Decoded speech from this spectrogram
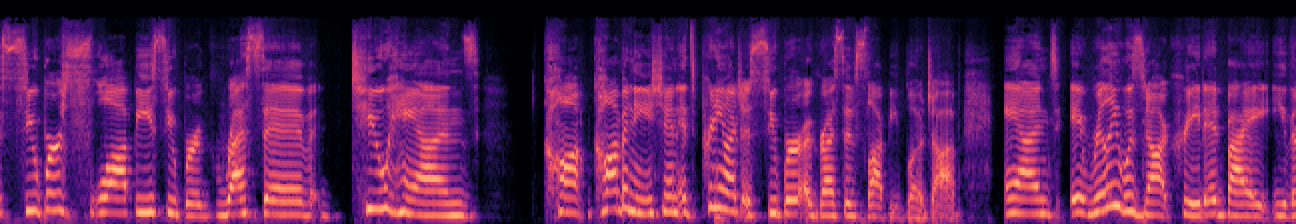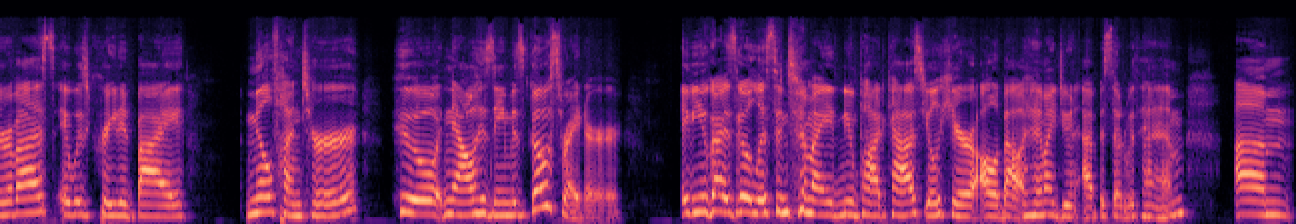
super sloppy, super aggressive, two hands com- combination. It's pretty much a super aggressive, sloppy blowjob. And it really was not created by either of us. It was created by MILF Hunter, who now his name is Ghostwriter. If you guys go listen to my new podcast, you'll hear all about him. I do an episode with him. Um,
